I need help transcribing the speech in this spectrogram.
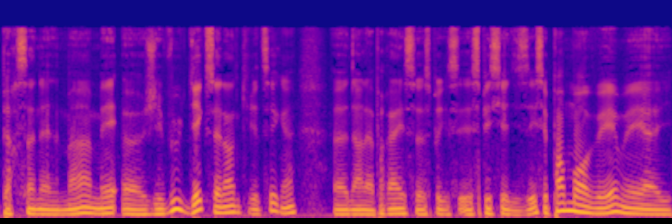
personnellement, mais j'ai vu d'excellentes critiques hein, dans la presse spé- spécialisée. C'est pas mauvais, mais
